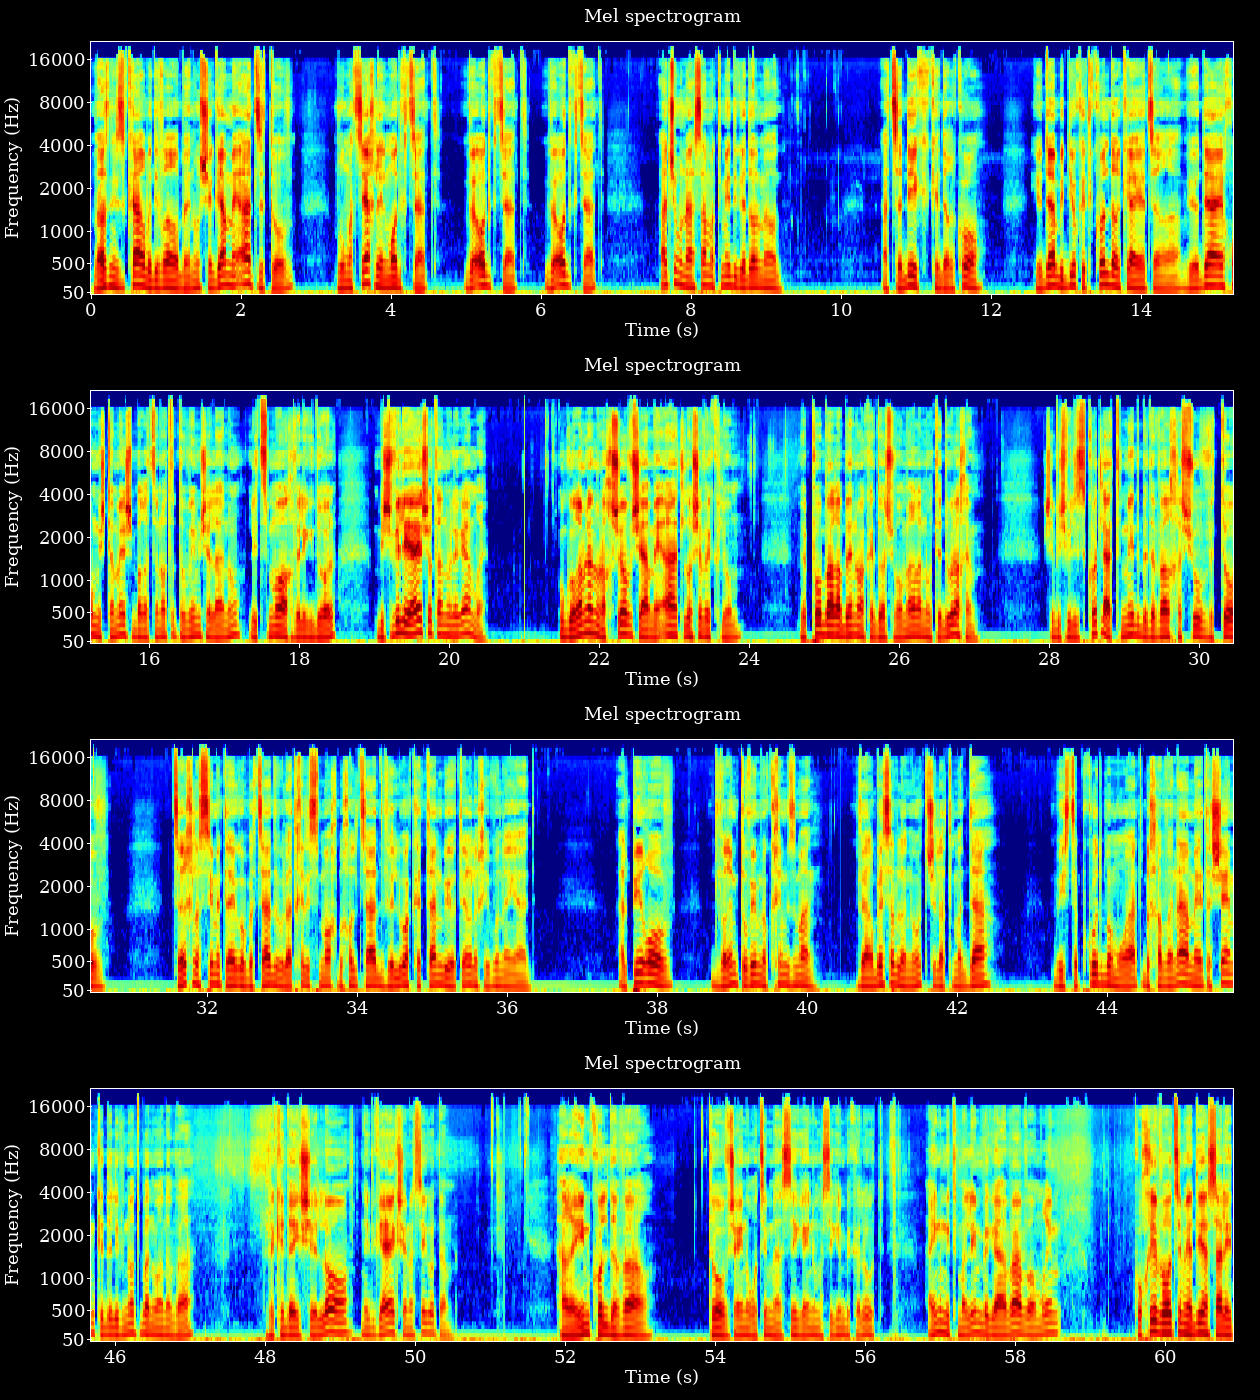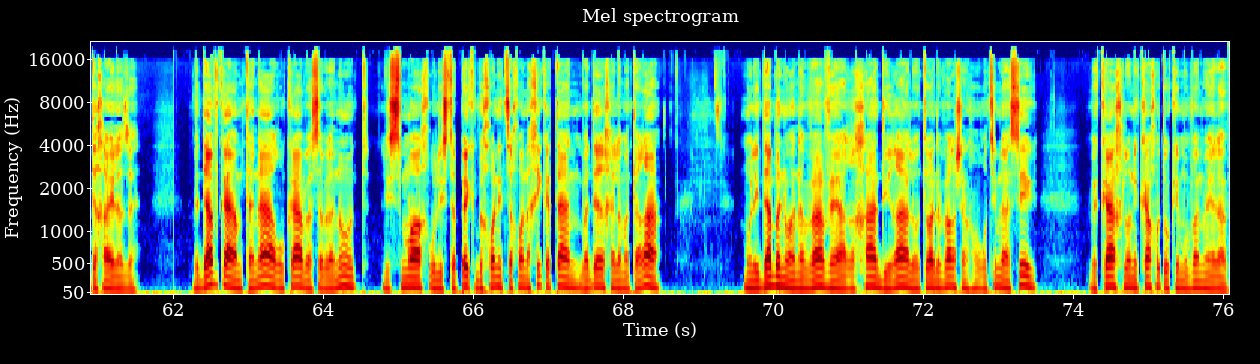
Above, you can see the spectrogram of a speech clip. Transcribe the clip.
ואז נזכר בדברי רבנו שגם מעט זה טוב, והוא מצליח ללמוד קצת, ועוד קצת, ועוד קצת, עד שהוא נעשה מתמיד גדול מאוד. הצדיק, כדרכו, יודע בדיוק את כל דרכי היצר הרע, ויודע איך הוא משתמש ברצונות הטובים שלנו לצמוח ולגדול, בשביל לייאש אותנו לגמרי. הוא גורם לנו לחשוב שהמעט לא שווה כלום, ופה בא רבנו הקדוש ואומר לנו, תדעו לכם, שבשביל לזכות להתמיד בדבר חשוב וטוב, צריך לשים את האגו בצד ולהתחיל לשמוח בכל צעד, ולו הקטן ביותר, לכיוון היעד. על פי רוב, דברים טובים לוקחים זמן, והרבה סבלנות של התמדה והסתפקות במועט, בכוונה מאת השם, כדי לבנות בנו ענווה, וכדי שלא נתגאה כשנשיג אותם. הרי אם כל דבר טוב שהיינו רוצים להשיג, היינו משיגים בקלות, היינו מתמלאים בגאווה ואומרים, כוחי ועוצם ידי עשה לי את החיל הזה. ודווקא ההמתנה הארוכה והסבלנות לשמוח ולהסתפק בכל ניצחון הכי קטן בדרך אל המטרה, מולידה בנו ענווה והערכה אדירה לאותו הדבר שאנחנו רוצים להשיג, וכך לא ניקח אותו כמובן מאליו.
